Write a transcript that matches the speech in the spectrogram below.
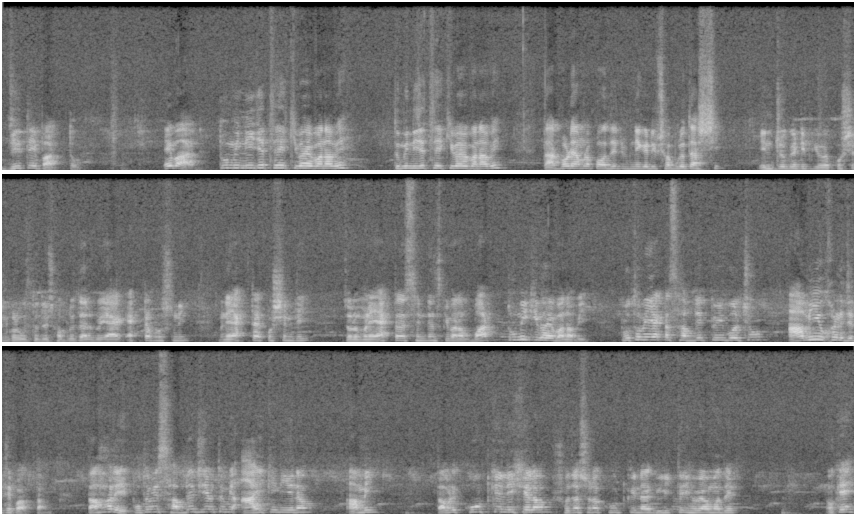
যেতে পারতো। এবার, তুমি নিজে থেকে কীভাবে বানাবে? তুমি নিজে থেকে কীভাবে বানাবে? তারপরে আমরা পজিটিভ নেগেটিভ সবগুলোতে আসছি। ইন্ট্রোগেটিভ কীভাবে কোশ্চেন করে উত্তর দিয়ে সবগুলোতে আসবে। এক- একটা প্রশ্নই মানে একটা কোশ্চেনকেই চলো মানে একটা সেন্টেন্স কি বানাবো। বাট তুমি কীভাবে বানাবি? প্রথমেই একটা সাবজেক্ট তুমি বলছো, আমি ওখানে যেতে পারতাম। তাহলে প্রথমে সাবজেক্ট হিসেবে তুমি আইকে নিয়ে নাও, আমি। তারপরে কুটকে লিখে নাও, সোজা সোজা কুটকে না লিখতেই হবে আমাদের। ওকে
